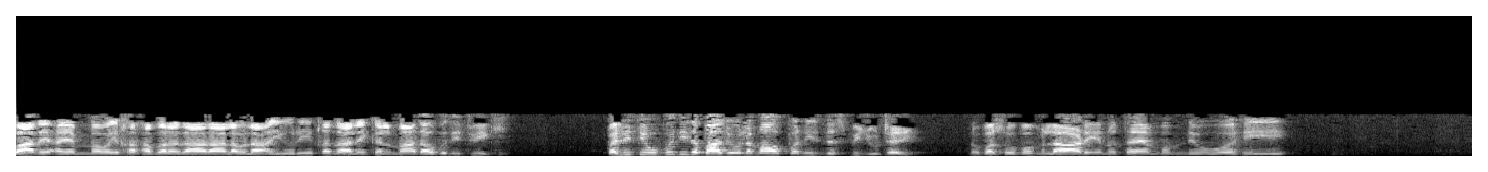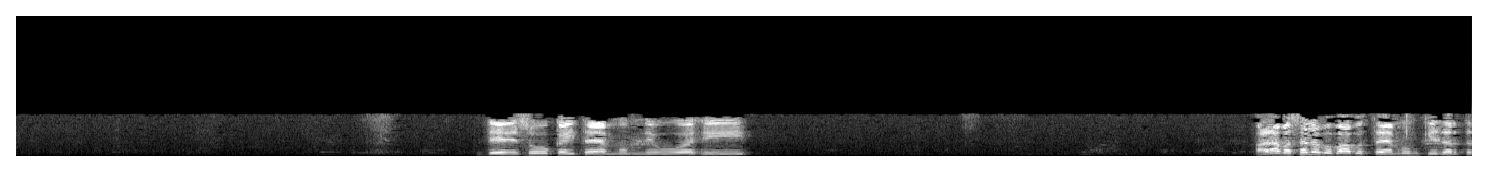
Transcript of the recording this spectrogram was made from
بعض ائمه وی خبره دارا لولا یریق ذلک الماء دا وبدي توی کی پلیتی وبدي د بعض علماء په نس د سپی جوټري نو بس وبم لاړې نو تیمم دی وهی دې سو کوي تیمم دی وهي انا مسله په باب تیمم کې درته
